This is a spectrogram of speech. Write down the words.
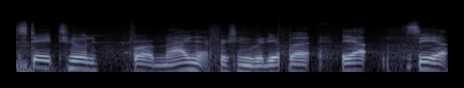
Stay tuned for a magnet fishing video. But yeah, see ya.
